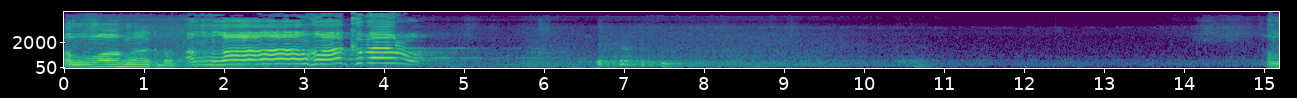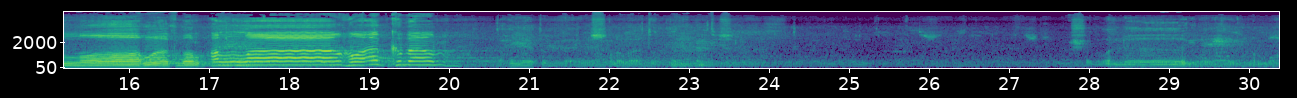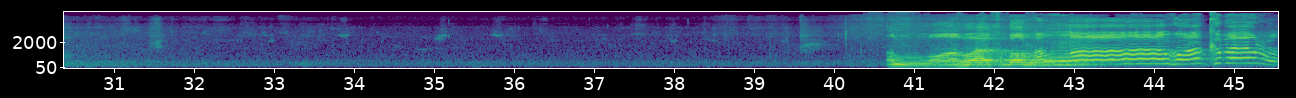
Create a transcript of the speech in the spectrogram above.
الله أكبر. الله أكبر الله اكبر الله أكبر تحيات الله والصلوات الطيبات أشهد أن لا إله إلا الله الله أكبر. الله أكبر.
